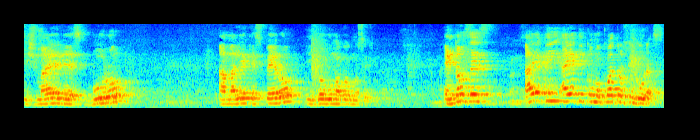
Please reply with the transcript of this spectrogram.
Ismael es burro, Amalek es perro y Gog y Magog no sé. Entonces, hay aquí, hay aquí como cuatro figuras.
